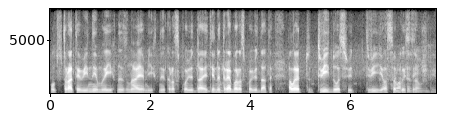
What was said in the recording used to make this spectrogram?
От втрати війни ми їх не знаємо, їх не розповідають і не Ну. треба розповідати. Але твій досвід, твій Втрати особистий. завжди є.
